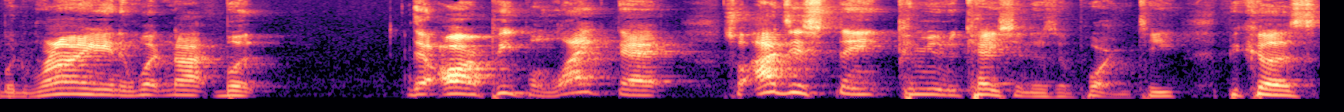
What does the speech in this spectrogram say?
with Ryan and whatnot, but there are people like that. So I just think communication is important, T, because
